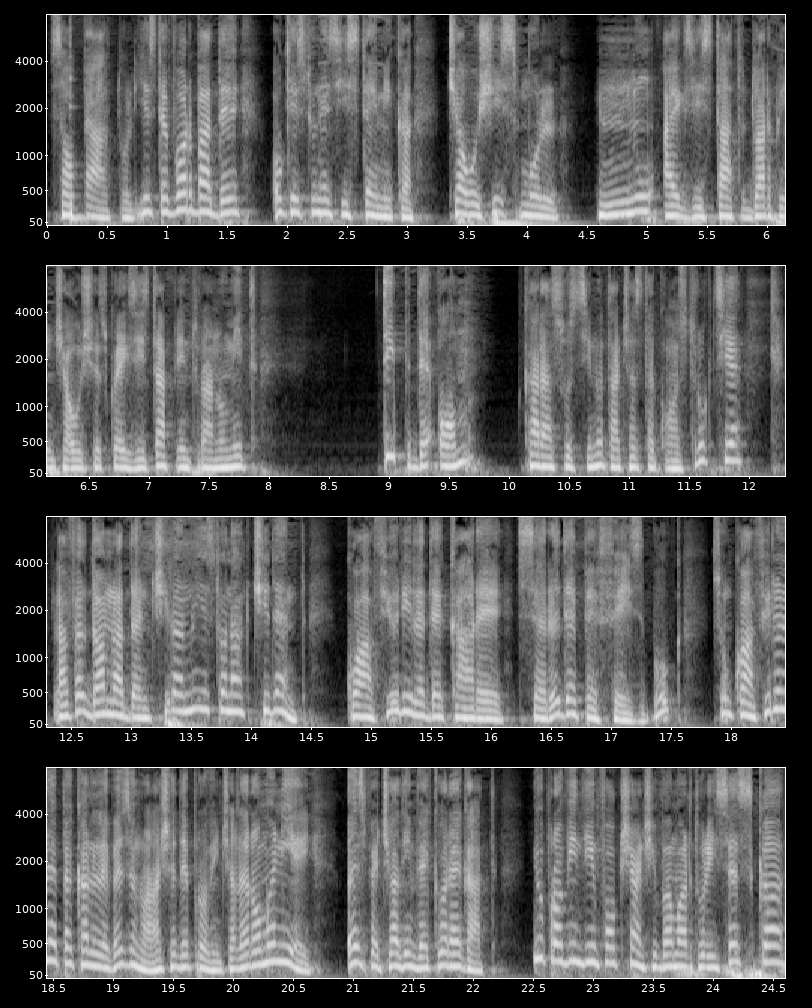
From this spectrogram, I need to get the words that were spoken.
sau pe altul. Este vorba de o chestiune sistemică. Ceaușismul nu a existat doar prin Ceaușescu, a existat printr-un anumit tip de om care a susținut această construcție. La fel, doamna Dăncilă nu este un accident. Coafiurile de care se râde pe Facebook sunt coafiurile pe care le vezi în orașe de provincia ale României, în special din vechiul regat. Eu provin din Focșani și vă mărturisesc că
